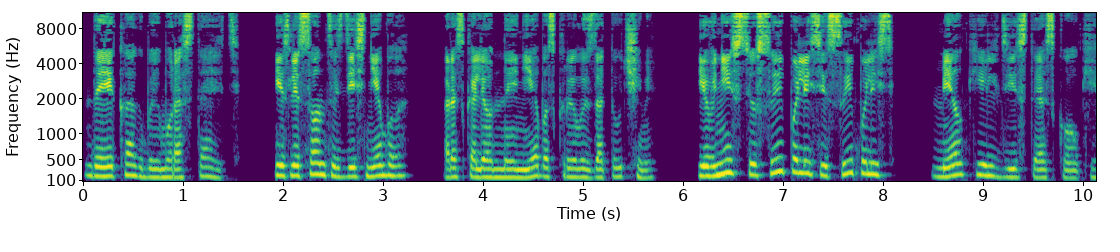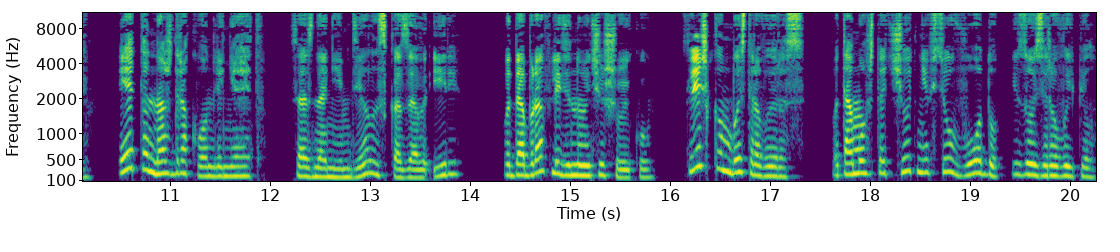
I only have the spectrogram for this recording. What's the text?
Да и как бы ему растаять, если солнца здесь не было, раскаленное небо скрылось за тучами, и вниз все сыпались и сыпались мелкие льдистые осколки. «Это наш дракон линяет», — сознанием дела сказала Ири, подобрав ледяную чешуйку. «Слишком быстро вырос, потому что чуть не всю воду из озера выпил,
